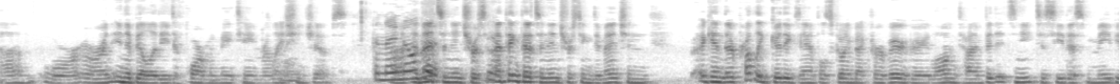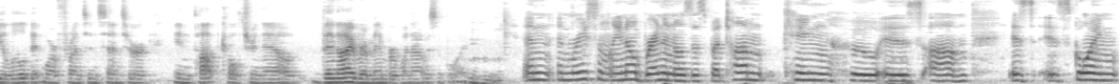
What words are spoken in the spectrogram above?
um, or, or an inability to form and maintain relationships. And I Uh, know and that that's an interesting. yeah. I think that's an interesting dimension. Again, they're probably good examples going back for a very, very long time, but it's neat to see this maybe a little bit more front and center in pop culture now than I remember when I was a boy. And and recently, I know Brandon knows this, but Tom King, who is um is is going.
